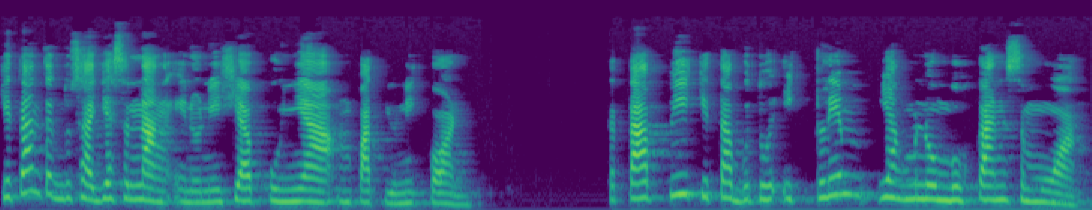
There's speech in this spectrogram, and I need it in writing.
Kita tentu saja senang Indonesia punya empat unicorn. Tetapi kita butuh iklim yang menumbuhkan semua.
